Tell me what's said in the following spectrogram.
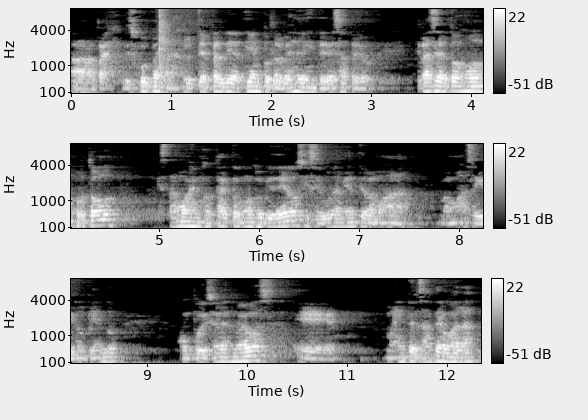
Uh, bueno, disculpen la pérdida tiempo, tal vez les interesa, pero Gracias de todos modos por todo. Estamos en contacto con otros videos y seguramente vamos a, vamos a seguirnos viendo con posiciones nuevas, eh, más interesantes ojalá.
